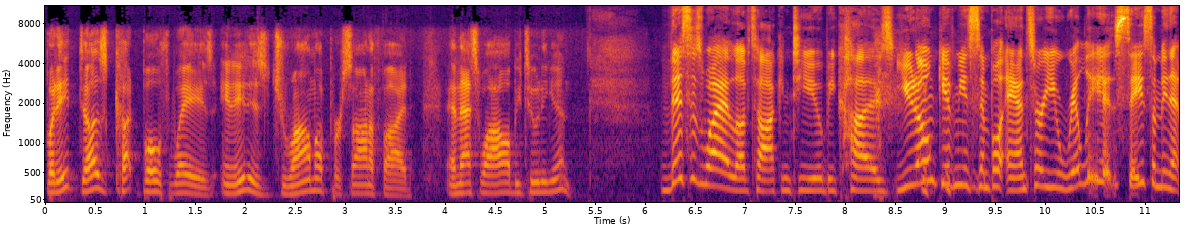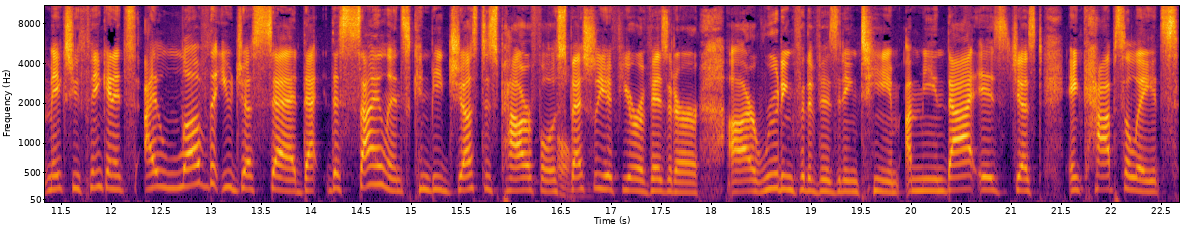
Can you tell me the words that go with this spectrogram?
But it does cut both ways, and it is drama personified. And that's why I'll be tuning in. This is why I love talking to you because you don't give me a simple answer. You really say something that makes you think. And it's, I love that you just said that the silence can be just as powerful, oh. especially oh. if you're a visitor uh, rooting for the visiting team. I mean, that is just encapsulates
